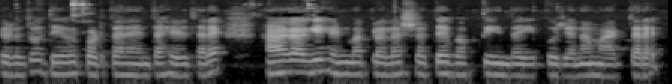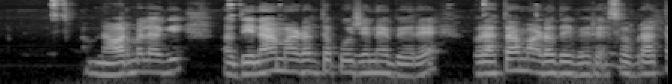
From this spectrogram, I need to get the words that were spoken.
ಕೇಳಿದ್ರು ದೇವ್ರು ಕೊಡ್ತಾನೆ ಅಂತ ಹೇಳ್ತಾರೆ. ಹಾಗಾಗಿ ಹೆಣ್ಮಕ್ಳೆಲ್ಲ ಶ್ರದ್ಧೆ, ಭಕ್ತಿಯಿಂದ ಈ ಪೂಜೆನ ಮಾಡ್ತಾರೆ. ನಾರ್ಮಲಾಗಿ ದಿನ ಮಾಡೋಂಥ ಪೂಜೆನೇ ಬೇರೆ, ವ್ರತ ಮಾಡೋದೇ ಬೇರೆ. ಸೊ ವ್ರತ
